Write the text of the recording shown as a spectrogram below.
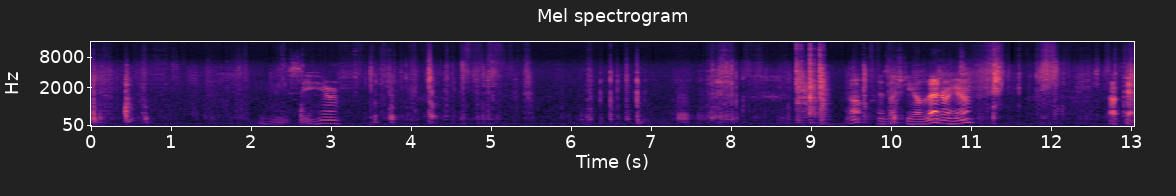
Let me see here. Oh, there's actually a letter here. Okay,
